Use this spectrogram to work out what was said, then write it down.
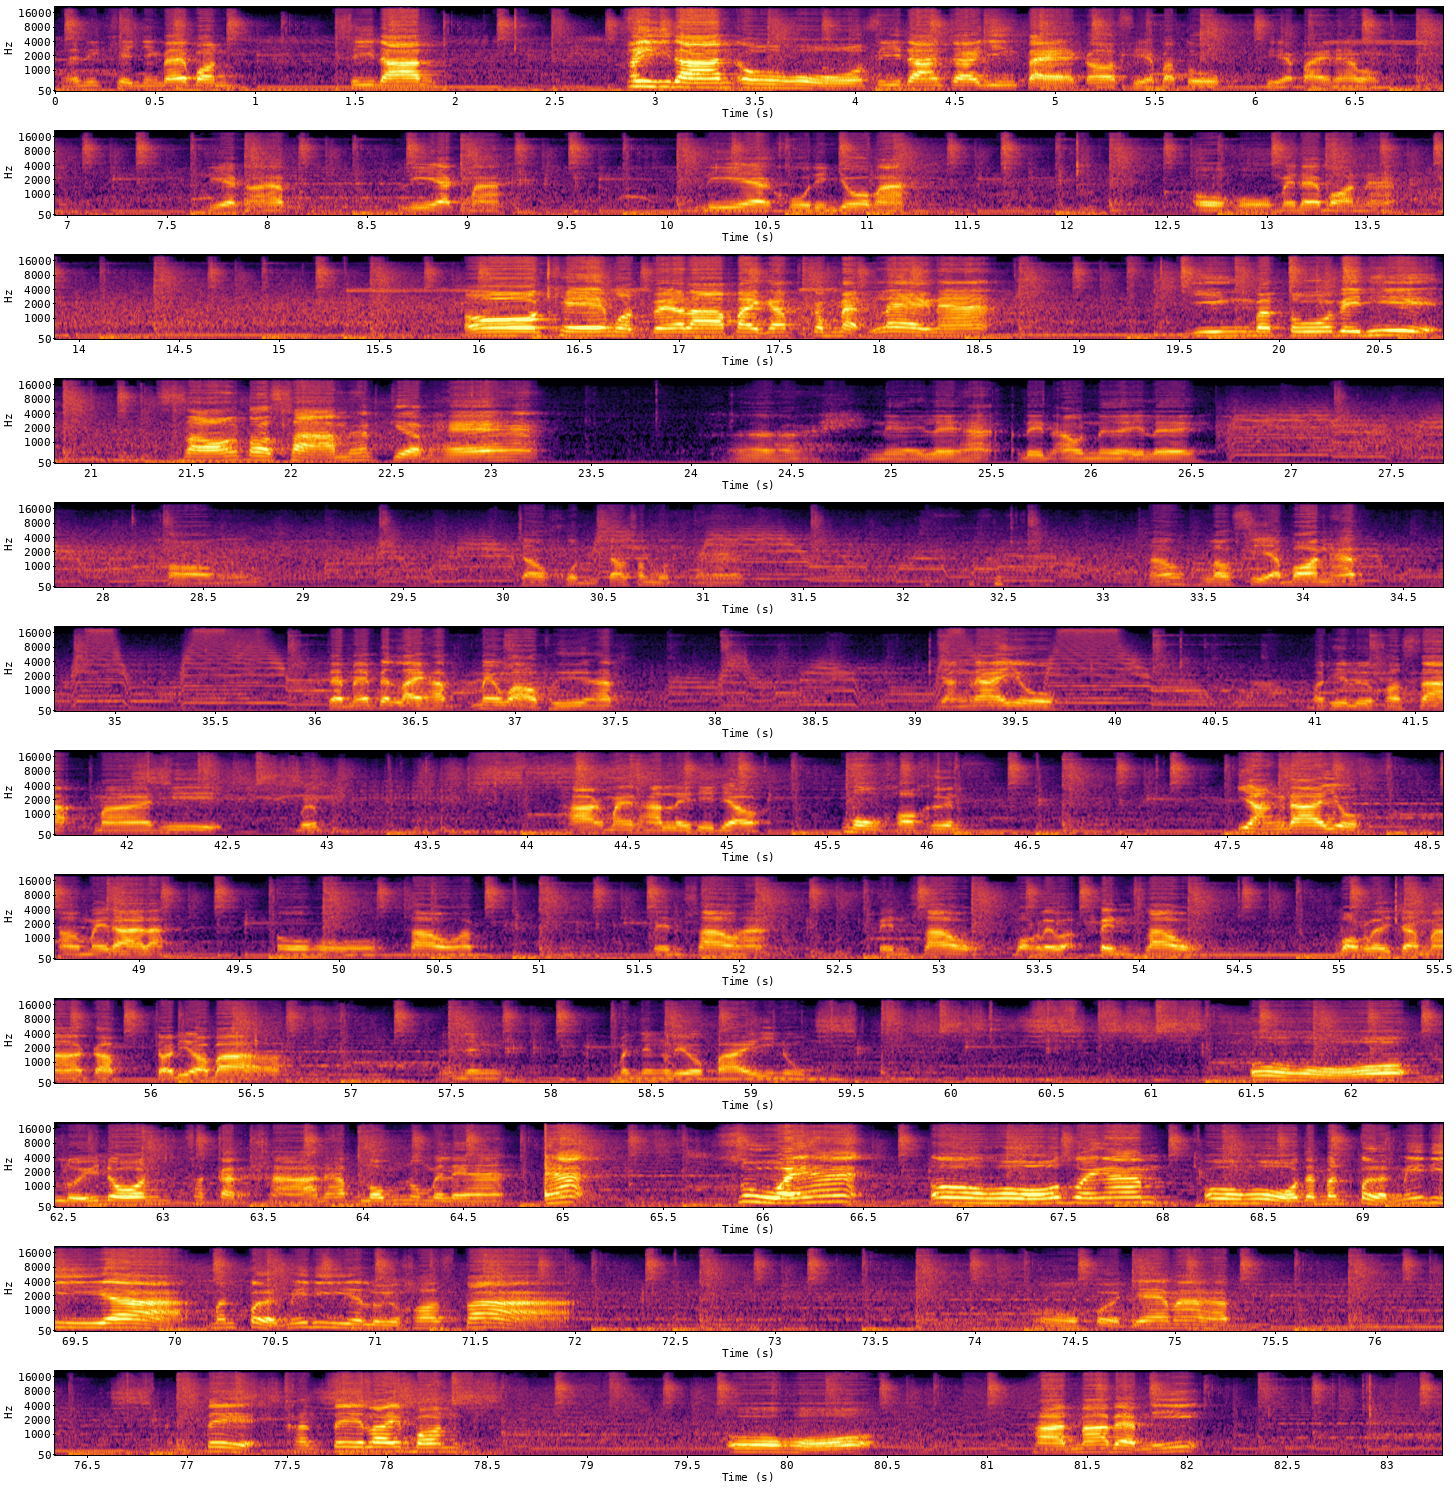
แฮร์รี่เคนยังได้บอลซีดานซีดานโอ้โหซีดานจะยิงแตกก็เสียประตูเสียไปนะครับผม เรียกนะครับ เรียกมา เรียกโคดินโยมา โอ้โห ไม่ได้บอลนะฮะโอเคหมดเวลาไปครับกับแมตช์แรกนะฮะ ยิงประตูไปที่2ต่อ3ครับเกือบแพ้ฮะเอ้ยเหนื่อยเลยฮะ เล่นเอาเหนื่อยเลย ของเจ้าขุนเจ้าสมุทรนะฮะ เอ้า เราเสียบอลครับ แต่ไม่เป็นไรครับ ไม่หวาวพื้นครับ ยังได้อยู่ มาที่ลุยคอสซามาที่บึ๊บพากไม่ทันเลยทีเดียวมงขอคืนยังได้อยู่ เอาไม่ได้ละ โอ้โห เศร้าครับ เป็นเศร้าฮะ เป็นเศร้า บอกเลยว่า เป็นเศร้า บอกเลยจะมากับจอร์ดิอาบ้าเหรอ มันยัง มันยังเร็วไปหนุ่ม โอ้โห หลุยโดนสกัดขานะครับ ล้มลงไปเลยฮะฮะ สวยฮะ โอ้โห สวยงาม โอ้โห แต่มันเปิดไม่ดีอะ มันเปิดไม่ดีอะลุยคอสตาโอ้ เปิดแย่มากครับ คันเต้ คันเต้ไล่บอล โอ้โห ผ่านมาแบบนี้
